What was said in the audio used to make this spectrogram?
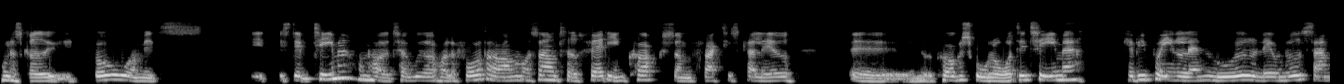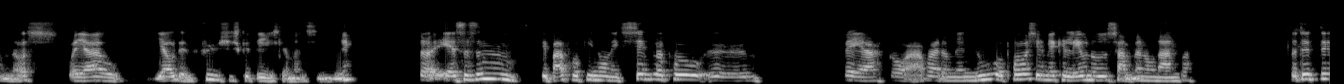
hun har skrevet et bog om et, et bestemt tema, hun har taget ud og holde foredrag om, og så har hun taget fat i en kok, som faktisk har lavet øh, noget kokkeskole over det tema, kan vi på en eller anden måde lave noget sammen også, hvor jeg er jo, jeg er jo den fysiske del, kan man sige. Ikke? Så altså sådan, det er bare for at give nogle eksempler på, øh, hvad jeg går og arbejder med nu, og prøve at se, om jeg kan lave noget sammen med nogle andre. Så det, det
